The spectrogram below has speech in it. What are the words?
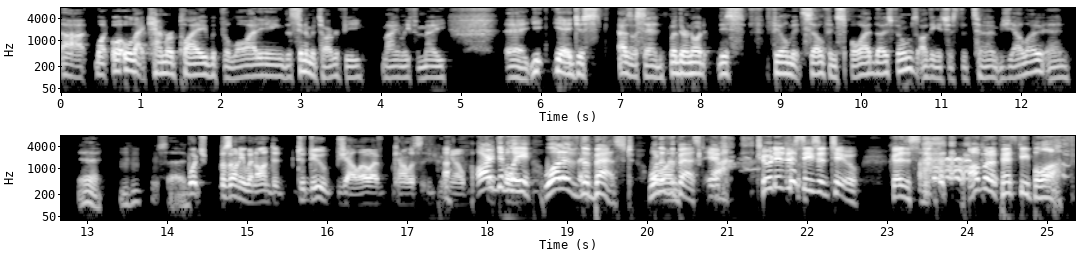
uh, like all, all that camera play with the lighting, the cinematography mainly for me. Uh, y yeah, just as I said, whether or not this f- film itself inspired those films, I think it's just the term giallo, and yeah, Mhm. so which Bazzoni went on to to do Giallo. I've kind of listened, you know, Arguably one of the best. One of the One. best. And tune into season two because I'm going to piss people off.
